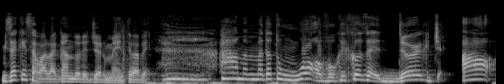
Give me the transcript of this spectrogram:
Mi sa che stava laggando leggermente, vabbè. Ah, ma mi ha dato un uovo. Che cos'è? Dirt. Ah,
